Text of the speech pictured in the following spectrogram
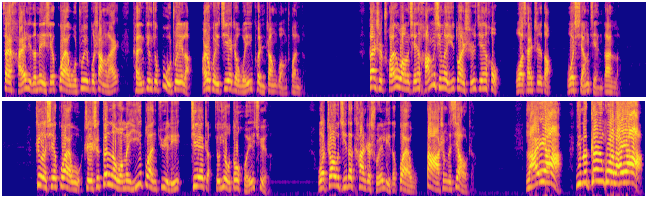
在海里的那些怪物追不上来，肯定就不追了，而会接着围困张广川的。但是船往前航行了一段时间后，我才知道，我想简单了。这些怪物只是跟了我们一段距离，接着就又都回去了。我着急地看着水里的怪物，大声地叫着：“来呀，你们跟过来呀！”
